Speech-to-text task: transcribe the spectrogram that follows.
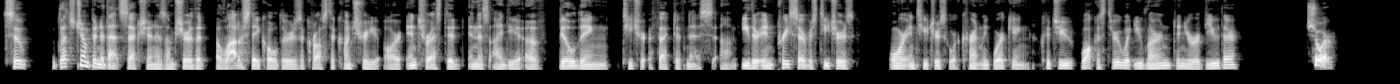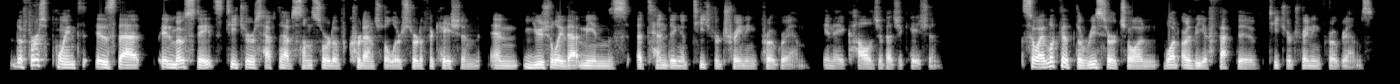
So, Let's jump into that section, as I'm sure that a lot of stakeholders across the country are interested in this idea of building teacher effectiveness, um, either in pre service teachers or in teachers who are currently working. Could you walk us through what you learned in your review there? Sure. The first point is that in most states, teachers have to have some sort of credential or certification, and usually that means attending a teacher training program in a college of education. So I looked at the research on what are the effective teacher training programs.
